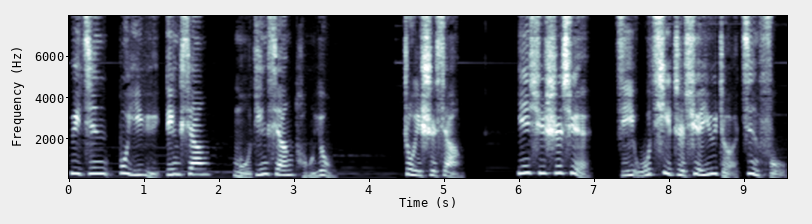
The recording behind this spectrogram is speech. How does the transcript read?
郁金不宜与丁香、母丁香同用。注意事项：阴虚失血及无气滞血瘀者禁服，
